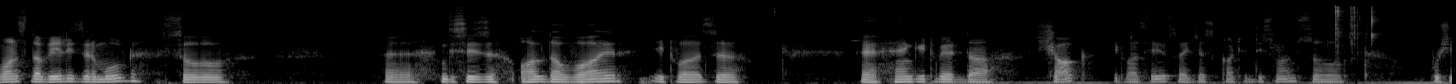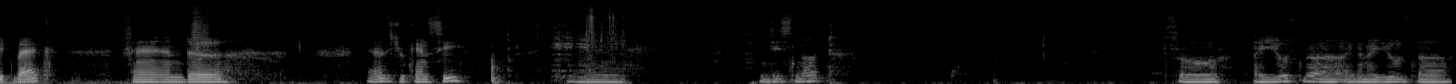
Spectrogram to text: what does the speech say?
once the wheel is removed so uh, this is all the wire. It was uh, uh, hang it with the shock it was here so I just cut it this one. So push it back. And uh, as you can see uh, this nut so I use the I'm gonna use the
